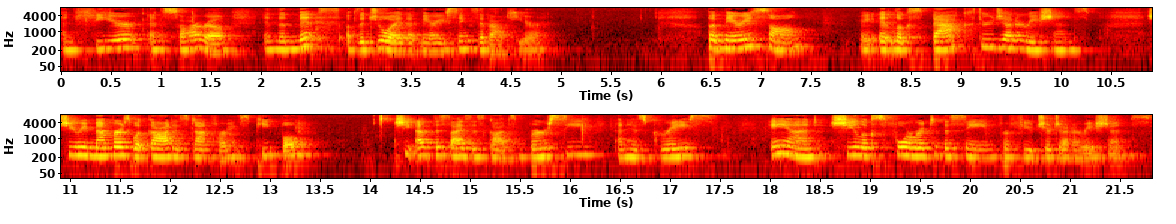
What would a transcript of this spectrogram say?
and fear and sorrow in the midst of the joy that Mary sings about here. But Mary's song, right, it looks back through generations. She remembers what God has done for his people she emphasizes God's mercy and his grace, and she looks forward to the same for future generations.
